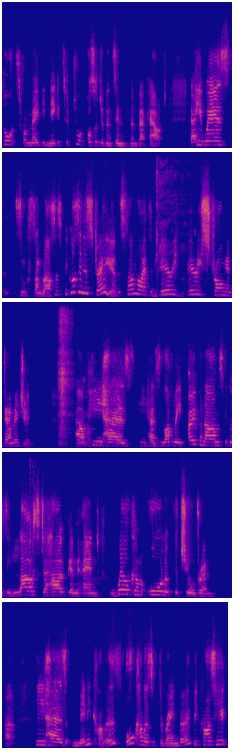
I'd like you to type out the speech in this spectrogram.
thoughts from maybe negative to a positive and send them back out. Now he wears some sunglasses because in Australia the sunlight's very, very strong and damaging. Um, he has he has lovely open arms because he loves to hug and, and welcome all of the children. Uh, he has many colors, all colors of the rainbow, because he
